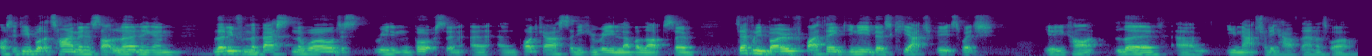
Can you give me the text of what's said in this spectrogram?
obviously, if you put the time in and start learning and learning from the best in the world, just reading the books and, and, and podcasts, then you can really level up. So definitely both, but I think you need those key attributes which you, know, you can't learn. Um, you naturally have them as well.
